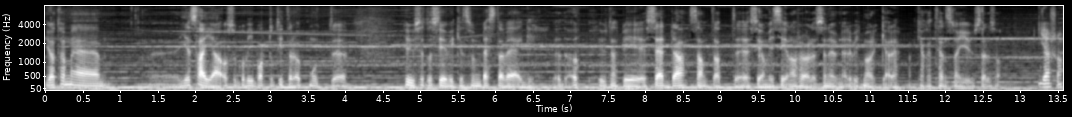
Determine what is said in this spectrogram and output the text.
jag tar med eh, Jesaja och så går vi bort och tittar upp mot eh, huset och se vilken som är bästa väg upp utan att bli sedda samt att eh, se om vi ser någon rörelse nu när det blivit mörkare. Kanske tänds något ljus eller så. Gör så.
